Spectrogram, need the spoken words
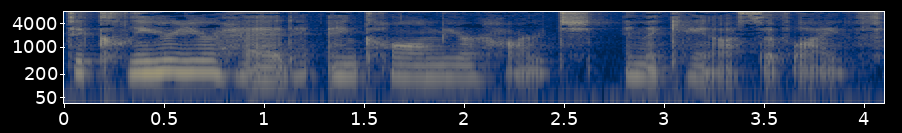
to clear your head and calm your heart in the chaos of life.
